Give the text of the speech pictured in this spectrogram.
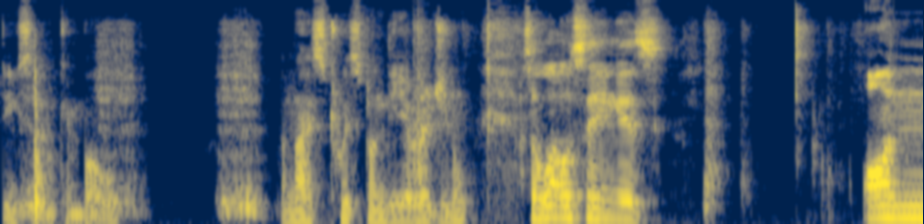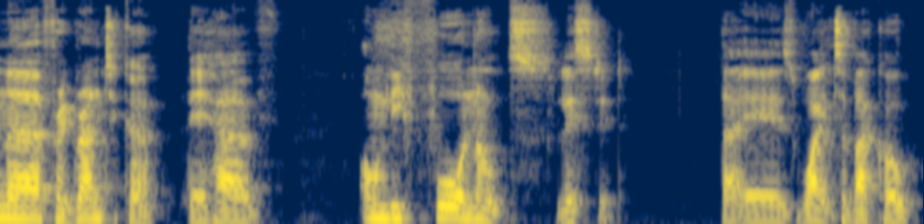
Decent looking bottle. A nice twist on the original. So what I was saying is, on uh, Fragrantica they have only four notes listed. That is white tobacco,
